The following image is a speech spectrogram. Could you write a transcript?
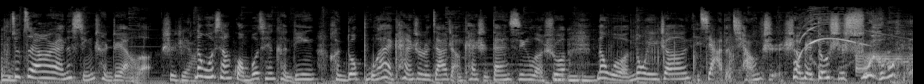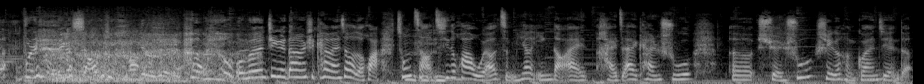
他就自然而然的形成这样了。是这样。那我想广播前肯定很多不爱看书的家长开始担心了，说那我弄一张假的墙纸，上面都是书，不是有那个小品吗？对对。我们这个当然是开玩笑的话。从早期的话，我要怎么样引导爱孩子爱看书？呃，选书是一个很关键的。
